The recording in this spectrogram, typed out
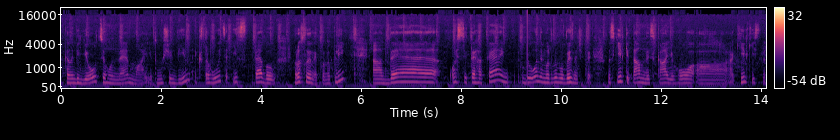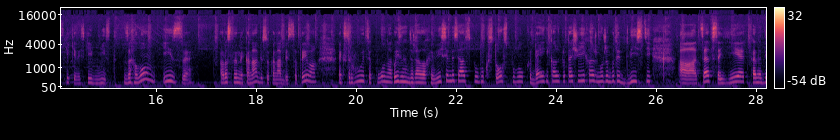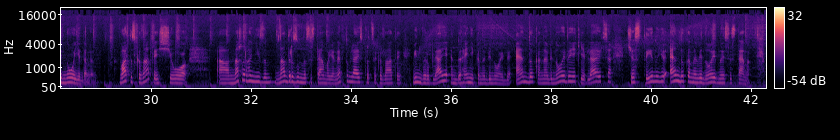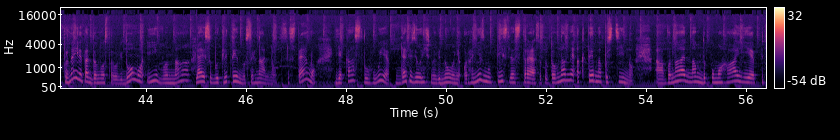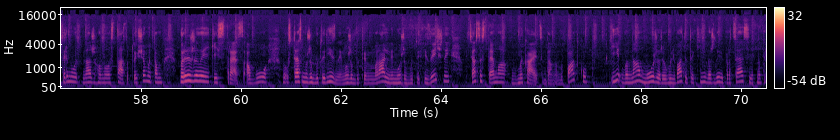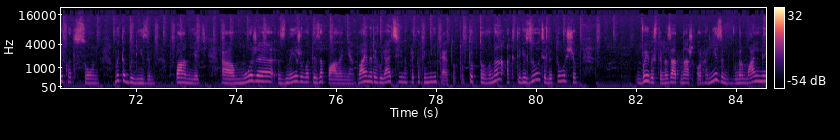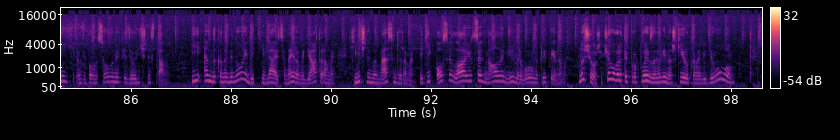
Канабідіол цього не має, тому що він екстрагується із стебел рослини коноплі, де ось ці ТГК його неможливо визначити, наскільки там низька його кількість, наскільки низький вміст. Загалом із рослини канабісу, канабіс сатива, екстрагується понад по різних джерелах 80 сполук, 100 сполук. Деякі кажуть про те, що їх аж може бути 200. А це все є канабіноїдами. Варто сказати, що наш організм, надрозумна система, я не втомляюсь про це казати. Він виробляє ендогенні канабіноїди, ендоканабіноїди, які являються частиною ендоканабіноїдної системи. Про неї не так давно стало відомо, і вона являє собою клітинну сигнальну систему, яка слугує для фізіологічного відновлення організму після стресу. Тобто вона не активна постійно, вона нам допомагає підтримувати наш гомеостаз. Тобто, якщо ми там пережили якийсь стрес, або ну, стрес може бути різний, може бути моральний, може бути фізичний, ця система вмикається в даному випадку. І вона може регулювати такі важливі процеси, як, наприклад, сон, метаболізм, пам'ять, може знижувати запалення, впливає на регуляцію, наприклад, імунітету. Тобто вона активізується для того, щоб вивести назад наш організм в нормальний збалансований фізіологічний стан. І ендоканабіноїди являються нейромедіаторами, хімічними месенджерами, які посилають сигнали між нервовими клітинами. Ну що ж, якщо говорити про вплив взагалі на шкіру канабідіолу,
